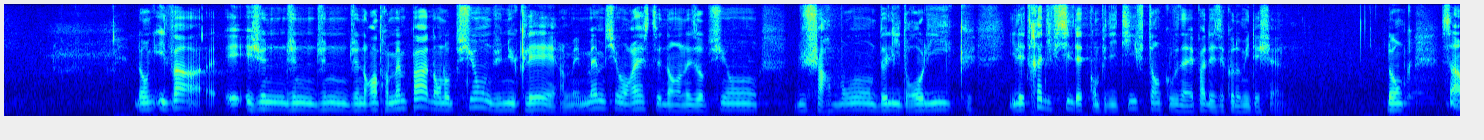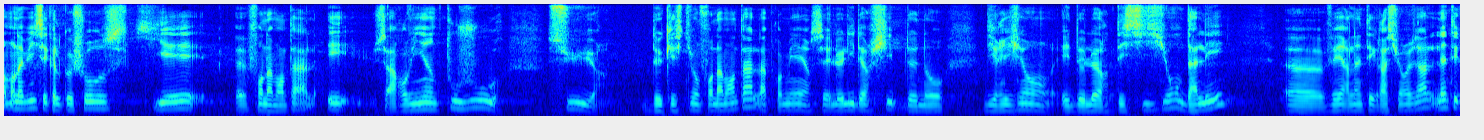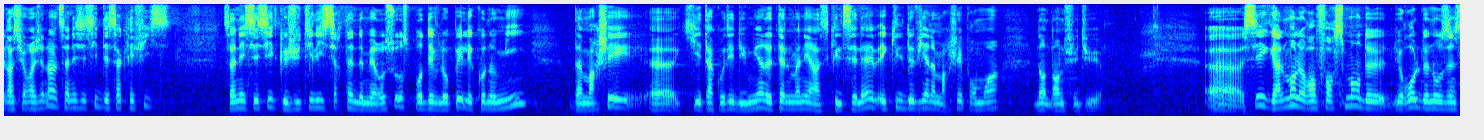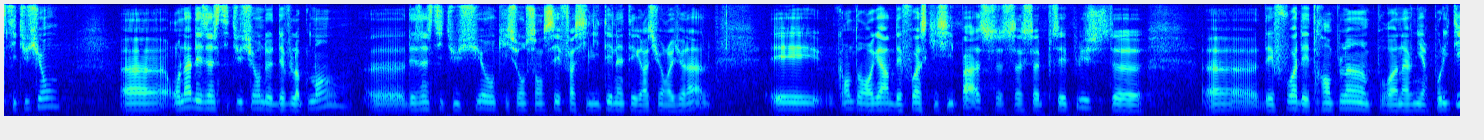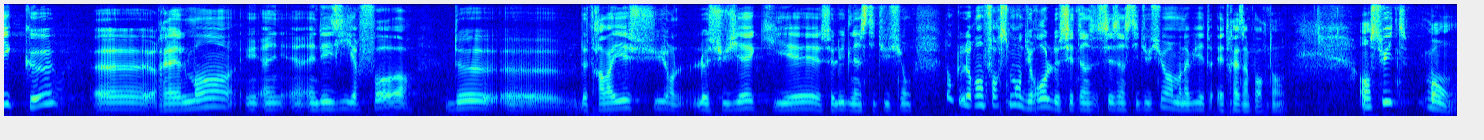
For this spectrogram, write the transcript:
Donc il va, et, je, ne rentre même pas dans l'option du nucléaire, mais même si on reste dans les options du charbon, de l'hydraulique, il est très difficile d'être compétitif tant que vous n'avez pas des économies d'échelle. Donc ça, à mon avis, c'est quelque chose qui est euh, fondamental et ça revient toujours sur deux questions fondamentales. La première, c'est le leadership de nos dirigeants et de leur décision d'aller euh, vers l'intégration régionale. L'intégration régionale, ça nécessite des sacrifices ça nécessite que j'utilise certaines de mes ressources pour développer l'économie d'un marché euh, qui est à côté du mien de telle manière à ce qu'il s'élève et qu'il devienne un marché pour moi dans, le futur. Euh, c'est également le renforcement du rôle de nos institutions. Euh, on a des institutions de développement, des institutions qui sont censées faciliter l'intégration régionale. Et quand on regarde des fois ce qui s'y passe, c'est plus des fois des tremplins pour un avenir politique que euh, réellement un, désir fort de, euh, de, travailler sur le sujet qui est celui de l'institution. Donc le renforcement du rôle de ces, institutions, à mon avis, est, très important. Ensuite, bon,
